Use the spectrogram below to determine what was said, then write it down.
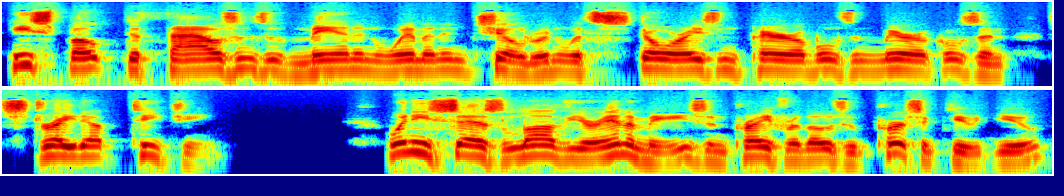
He spoke to thousands of men and women and children with stories and parables and miracles and straight up teaching. When he says love your enemies and pray for those who persecute you,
